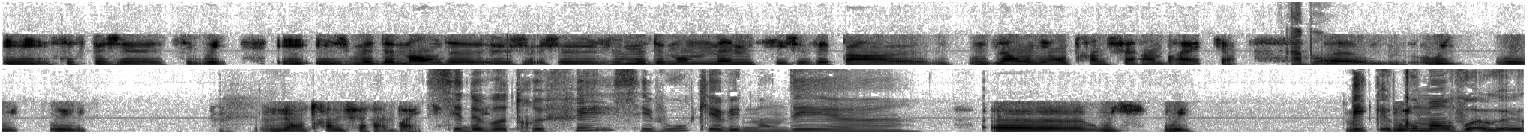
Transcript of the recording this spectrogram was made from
Et c'est ce que je, oui. Et, et, je me demande, je, je, je, me demande même si je vais pas. là, on est en train de faire un break. Ah bon? Oui, oui, oui, oui, oui. On est en train de faire un break. C'est de votre fait C'est vous qui avez demandé Oui, oui. Mais comment euh,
